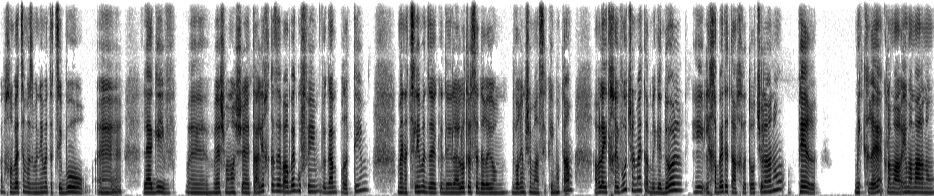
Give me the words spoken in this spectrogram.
ואנחנו בעצם מזמינים את הציבור אה, להגיב. אה, ויש ממש אה, תהליך כזה והרבה גופים וגם פרטים מנצלים את זה כדי להעלות על סדר היום דברים שמעסיקים אותם, אבל ההתחייבות של מטא בגדול היא לכבד את ההחלטות שלנו פר מקרה, כלומר אם אמרנו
